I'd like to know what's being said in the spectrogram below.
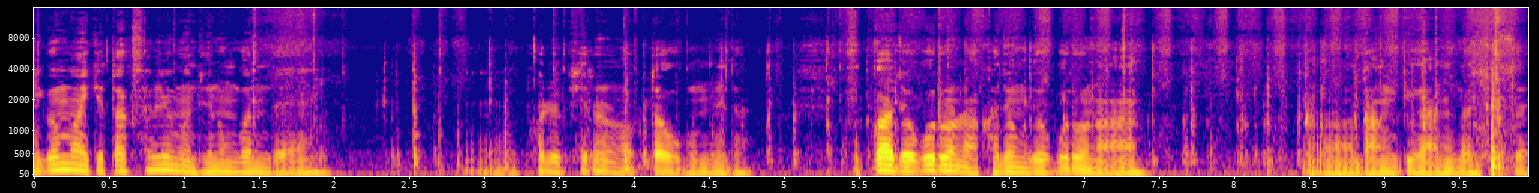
이것만 이렇게 딱 살리면 되는 건데 예, 버릴 필요는 없다고 봅니다. 국가적으로나 가정적으로나 어, 낭비가 아닌가 싶어요.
